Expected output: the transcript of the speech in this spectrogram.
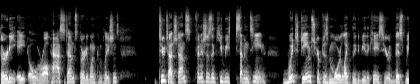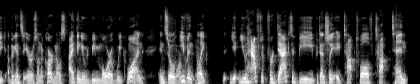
38 overall pass attempts, 31 completions, two touchdowns, finishes a QB 17 which game script is more likely to be the case here this week up against the Arizona Cardinals? I think it would be more of week one. And so Former, even yeah. like you have to for Dak to be potentially a top 12, top 10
